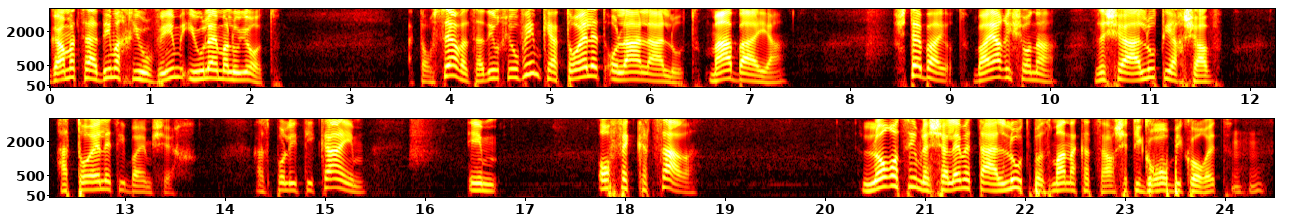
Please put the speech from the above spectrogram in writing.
גם הצעדים החיוביים יהיו להם עלויות. אתה עושה אבל צעדים חיוביים כי התועלת עולה על העלות. מה הבעיה? שתי בעיות. בעיה ראשונה זה שהעלות היא עכשיו, התועלת היא בהמשך. אז פוליטיקאים עם אופק קצר לא רוצים לשלם את העלות בזמן הקצר, שתגרור ביקורת, מהמם.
